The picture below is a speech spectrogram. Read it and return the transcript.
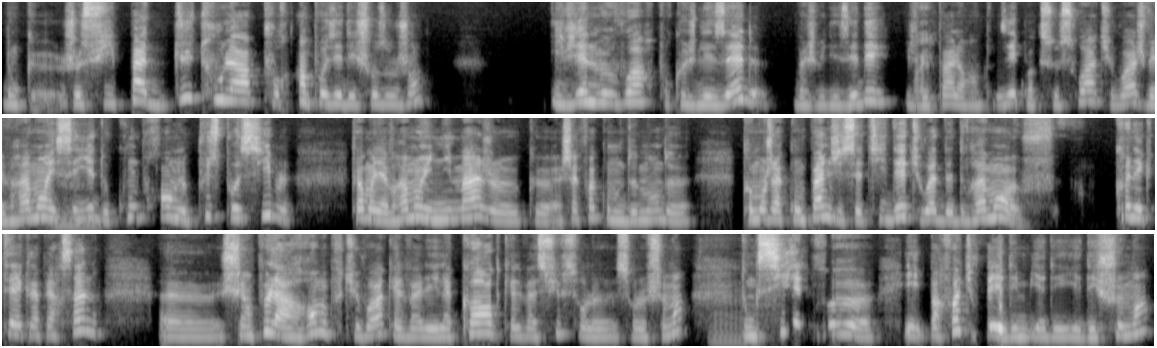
Donc, je suis pas du tout là pour imposer des choses aux gens. Ils viennent me voir pour que je les aide, bah, je vais les aider. Je Ouais. vais pas leur imposer quoi que ce soit, tu vois. Je vais vraiment essayer Hmm. de comprendre le plus possible. Tu vois, moi, il y a vraiment une image que à chaque fois qu'on me demande comment j'accompagne, j'ai cette idée, tu vois, d'être vraiment connectée avec la personne. Euh, je suis un peu la rampe, tu vois, qu'elle va aller, la corde qu'elle va suivre sur le, sur le chemin. Donc, si elle veut. Et parfois, tu vois, il y y a des chemins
